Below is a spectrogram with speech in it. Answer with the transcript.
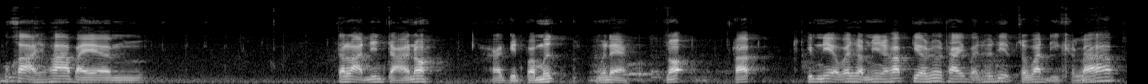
ผู้ข้าจะพาไปตลาดนินจาเนาะหากินปลาหมึกมือแรงเนาะครับคลิปนี้เอาไว้สำนี้นะครับเที่ยวทั่วไทยไปทั่วทิพสวัสดีครับ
